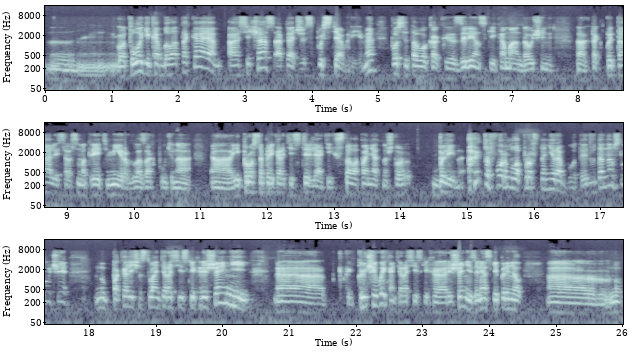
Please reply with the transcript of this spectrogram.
вот логика была такая, а сейчас, опять же, спустя время, после того, как Зеленский и команда очень так, так пытались рассмотреть мир в глазах Путина э, и просто прекратить стрелять, их стало понятно, что блин, эта формула просто не работает. В данном случае, ну, по количеству антироссийских решений, э, ключевых антироссийских э, решений, Зеленский принял э, ну,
